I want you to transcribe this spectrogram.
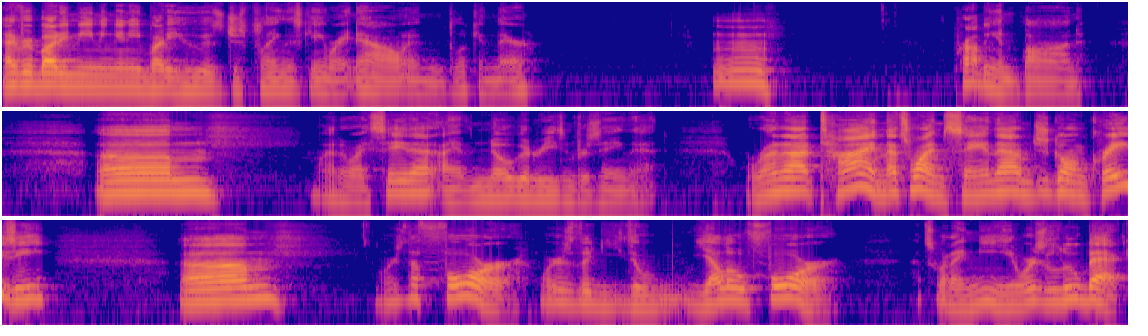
Everybody meaning anybody who is just playing this game right now and looking there. Mm, probably in Bonn. Um, why do I say that? I have no good reason for saying that. We're running out of time. That's why I'm saying that. I'm just going crazy. Um, where's the four? Where's the the yellow four? That's what I need. Where's Lubeck?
